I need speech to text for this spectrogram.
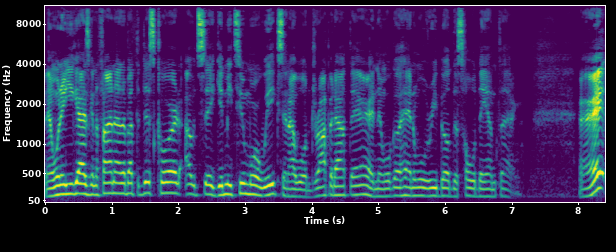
Now, when are you guys going to find out about the Discord? I would say give me two more weeks and I will drop it out there and then we'll go ahead and we'll rebuild this whole damn thing. All right?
